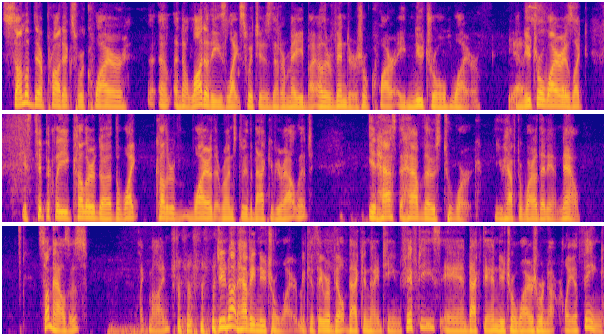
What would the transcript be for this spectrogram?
some of their products require, uh, and a lot of these light switches that are made by other vendors require a neutral wire. Yes. A neutral wire Yes. is like it's typically colored uh, the white colored wire that runs through the back of your outlet. It has to have those to work. You have to wire that in. Now, some houses, like mine, do not have a neutral wire because they were built back in 1950s, and back then neutral wires were not really a thing.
